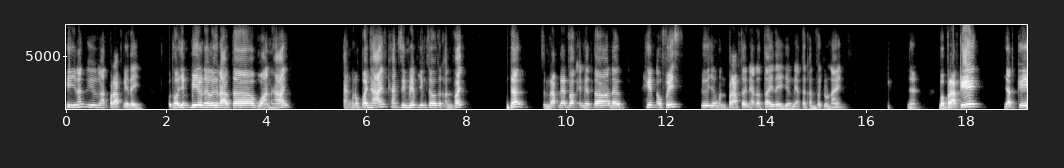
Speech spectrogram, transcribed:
key ហ្នឹងគឺយើងអត់ប្រាប់គេទេឧទាហរណ៍យើង build នៅលើ router 1ហើយ ខាងភ្នំពេញហើយខាងសៀមរាបយើងចូលទៅ config អញ្ចឹងសម្រាប់ network administrator នៅ head office គឺយើងមិនប្រាប់ទៅអ្នកដតីទេយើងអ្នកទៅ config ខ្លួនឯងណាបើប្រាប់គេយ៉ាត់គេ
